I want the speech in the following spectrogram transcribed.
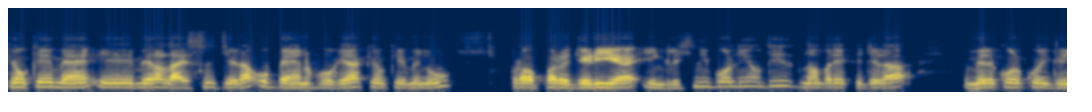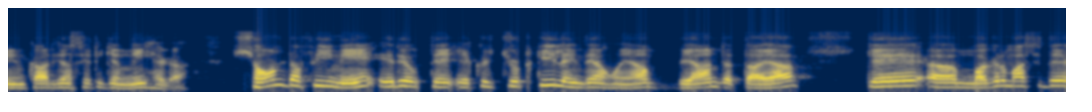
ਕਿਉਂਕਿ ਮੈਂ ਇਹ ਮੇਰਾ ਲਾਇਸੈਂਸ ਜਿਹੜਾ ਉਹ ਬੈਨ ਹੋ ਗਿਆ, ਕਿਉਂਕਿ ਮੈਨੂੰ ਪ੍ਰੋਪਰ ਜਿਹੜੀ ਹੈ ਇੰਗਲਿਸ਼ ਨਹੀਂ ਬੋਲਣੀ ਆਉਂਦੀ, ਨੰਬਰ 1 ਜਿਹੜਾ ਮੇਰੇ ਕੋਲ ਕੋਈ ਗ੍ਰੀਨ ਕਾਰਡ ਜਾਂ ਸਿਟੀਜ਼ਨ ਨਹੀਂ ਹੈਗਾ। ਸ਼ੌਨ ਡਫੀ ਨੇ ਇਹਦੇ ਉੱਤੇ ਇੱਕ ਚੁਟਕੀ ਲੈਂਦਿਆਂ ਹੋਇਆਂ ਬਿਆਨ ਦਿੱਤਾ ਆ ਕਿ ਅ, ਮਗਰਮੱਛ ਦੇ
